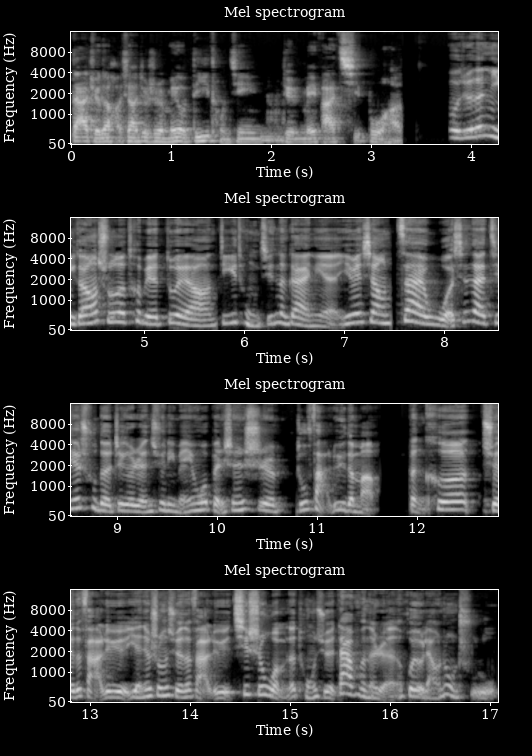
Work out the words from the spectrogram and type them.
大家觉得好像就是没有第一桶金就没法起步哈。我觉得你刚刚说的特别对啊，第一桶金的概念，因为像在我现在接触的这个人群里面，因为我本身是读法律的嘛。本科学的法律，研究生学的法律，其实我们的同学大部分的人会有两种出路。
